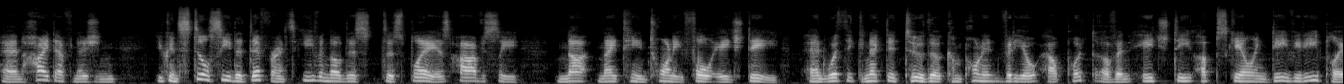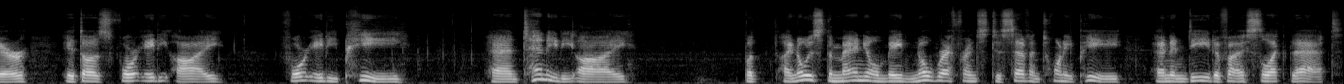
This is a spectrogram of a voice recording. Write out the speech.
and high definition, you can still see the difference even though this display is obviously not 1920 full HD. And with it connected to the component video output of an HD upscaling DVD player, it does 480i, 480p, and 1080i, but I noticed the manual made no reference to 720p, and indeed if I select that,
